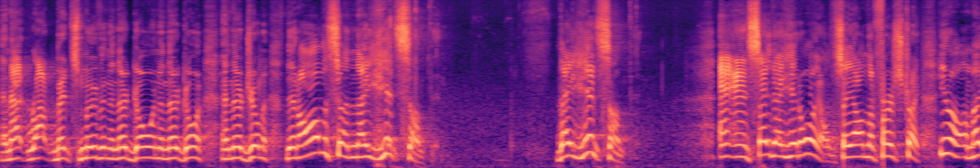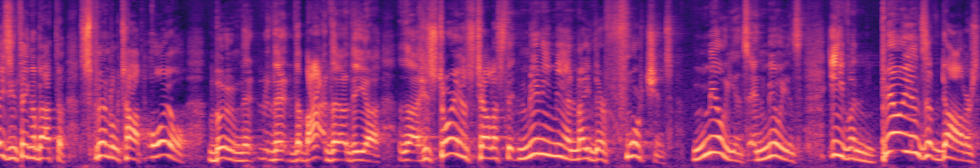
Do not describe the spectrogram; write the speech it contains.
And that rock bit's moving and they're going and they're going and they're drilling. Then all of a sudden they hit something. They hit something and, say they hit oil, say on the first strike. You know, amazing thing about the Spindletop oil boom that, that the, the, the, uh, the historians tell us that many men made their fortunes, millions and millions, even billions of dollars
